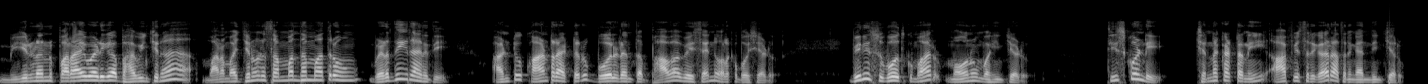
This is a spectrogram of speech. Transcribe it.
మీరు నన్ను పరాయివాడిగా భావించినా మన మధ్యనున్న సంబంధం మాత్రం విడదీరానిది అంటూ కాంట్రాక్టరు బోలెడంత భావావేశాన్ని ఒలకబోశాడు. విని సుబోధ్ కుమార్ మౌనం వహించాడు. తీసుకోండి. చిన్న కట్టని ఆఫీసర్ గారు అతనికి అందించారు.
